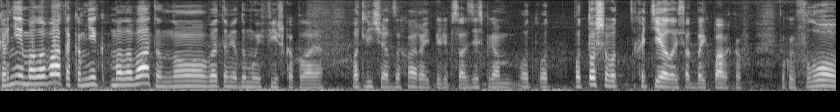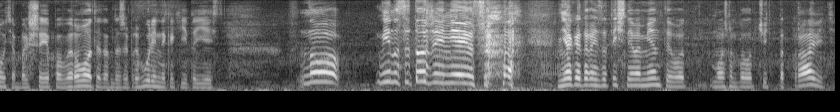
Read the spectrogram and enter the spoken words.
Корней маловато, камней маловато, но в этом, я думаю, фишка плая. В отличие от Захара и Пилипса. Здесь прям вот, вот, вот то, что вот хотелось от байк-парков. Такой флоу, у тебя большие повороты, там даже пригулины какие-то есть. Но минусы тоже имеются. Некоторые затычные моменты вот можно было бы чуть подправить.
